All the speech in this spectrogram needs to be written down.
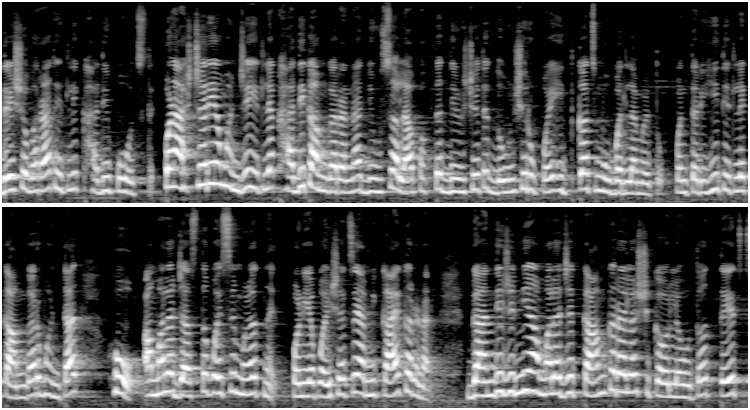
देशभरात इथली खादी पोहोचते. पण आश्चर्य म्हणजे इथल्या खादी कामगारांना दिवसाला फक्त दीडशे ते दोनशे रुपये इतकाच मोबदला मिळतो. पण तरीही तिथले कामगार म्हणतात हो आम्हाला जास्त पैसे मिळत नाहीत पण या पैशाचे आम्ही काय करणार? गांधीजींनी आम्हाला जे काम करायला शिकवलं होतं तेच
